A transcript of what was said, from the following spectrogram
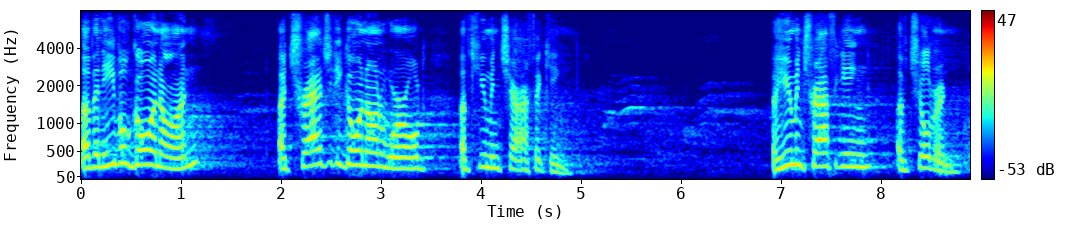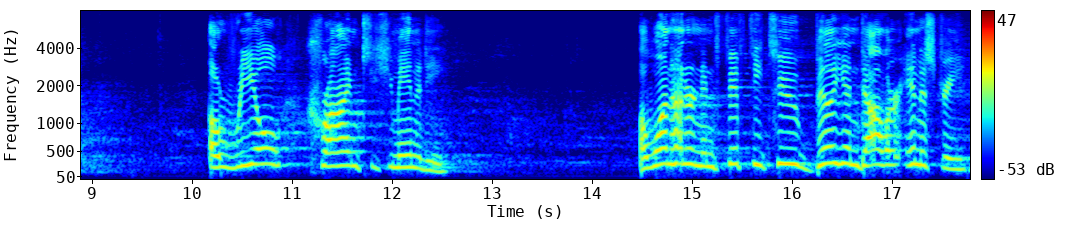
of an evil going on, a tragedy going on world of human trafficking, a human trafficking of children, a real crime to humanity. A $152 billion industry,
